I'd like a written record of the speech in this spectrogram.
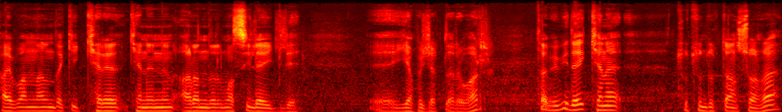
hayvanlarındaki kere, kenenin arındırılması ile ilgili e, yapacakları var. Tabii bir de kene tutunduktan sonra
